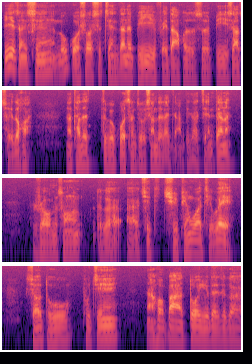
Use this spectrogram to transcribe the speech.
鼻翼整形如果说是简单的鼻翼肥大或者是鼻翼下垂的话，那它的这个过程就相对来讲比较简单了。比如说，我们从这个呃取取平卧体位、消毒、铺筋，然后把多余的这个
